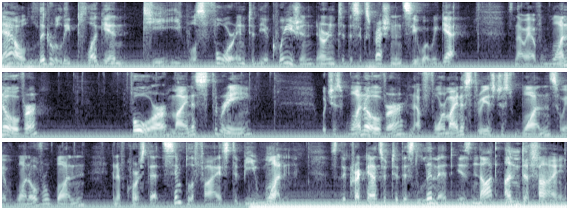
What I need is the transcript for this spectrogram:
now literally plug in t equals 4 into the equation, or into this expression, and see what we get. So now we have 1 over 4 minus 3, which is 1 over, now 4 minus 3 is just 1, so we have 1 over 1, and of course that simplifies to be 1. So the correct answer to this limit is not undefined,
